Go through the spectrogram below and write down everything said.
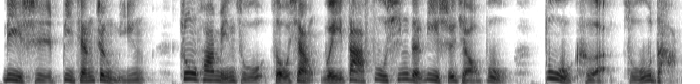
历史必将证明。中华民族走向伟大复兴的历史脚步不可阻挡。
